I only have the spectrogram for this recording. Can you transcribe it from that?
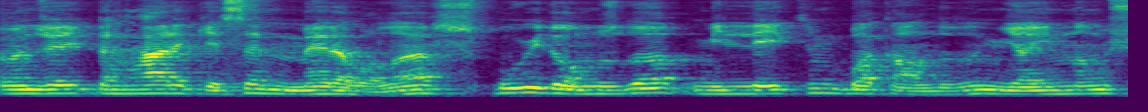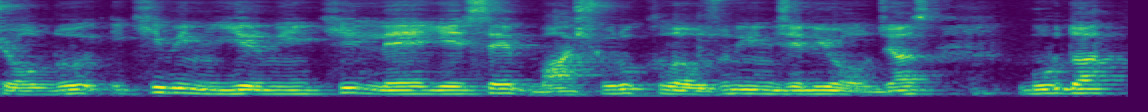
öncelikle herkese merhabalar. Bu videomuzda Milli Eğitim Bakanlığı'nın yayınlamış olduğu 2022 LGS başvuru kılavuzunu inceliyor olacağız. Burada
